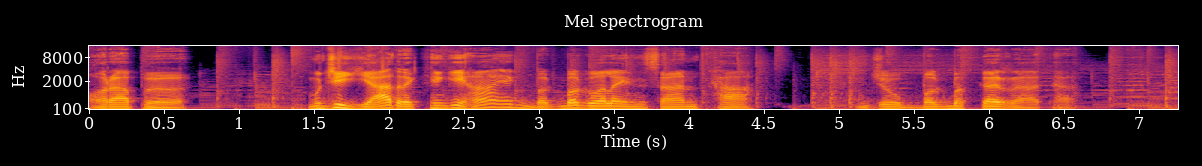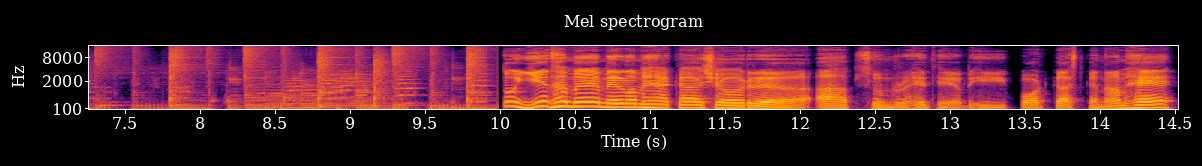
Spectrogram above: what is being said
और आप मुझे याद रखें कि हाँ एक बकबक वाला इंसान था जो बकबक कर रहा था। तो ये था मैं, मेरा नाम है आकाश और आप सुन रहे थे अभी पॉडकास्ट का नाम है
